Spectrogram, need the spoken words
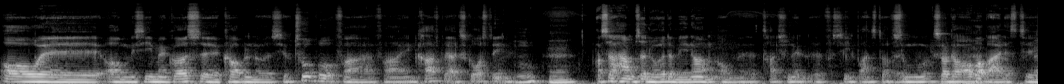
Og, øh, og man, siger, man kan også øh, koble noget CO2 på fra, fra en kraftværksskorsten. Mm. Mm. Og så har man så noget, der minder om, om uh, traditionelt uh, fossil brændstof, som så kan oparbejdes til, Ja.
